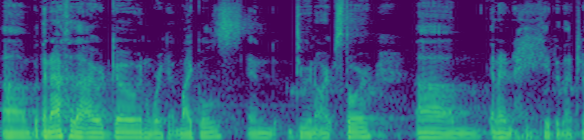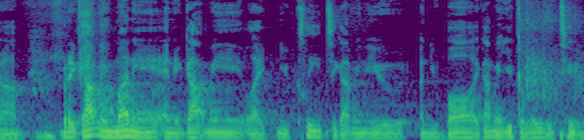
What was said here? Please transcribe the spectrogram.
Um, but then after that, I would go and work at Michael's and do an art store. Um, and I hated that job, but it got me money and it got me like new cleats. It got me new a new ball. It got me a ukulele too.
